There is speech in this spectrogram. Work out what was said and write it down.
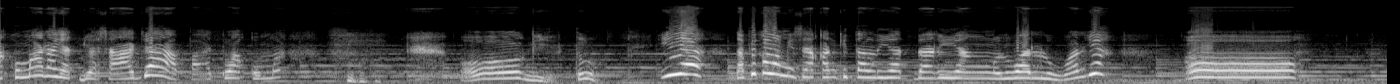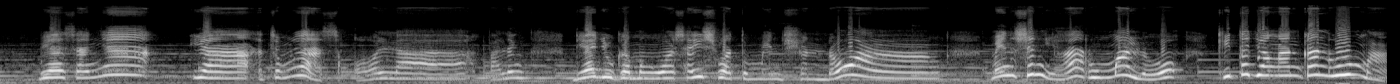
Aku mah rakyat biasa aja. Apa tuh aku mah? Oh gitu. Iya tapi kalau misalkan kita lihat dari yang luar-luar ya oh biasanya ya cuma sekolah. Paling dia juga menguasai suatu mansion doang. Mansion ya rumah loh. Kita jangankan rumah.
